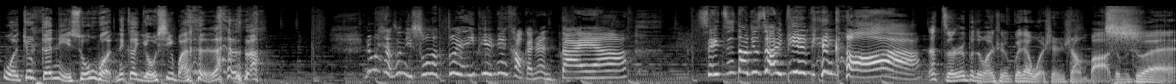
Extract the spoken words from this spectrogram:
我就跟你说，我那个游戏玩很烂了。那我想说，你说的对，一片一片烤感觉很呆啊。谁知道就是要一片一片烤啊？那责任不能完全归在我身上吧？对不对？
